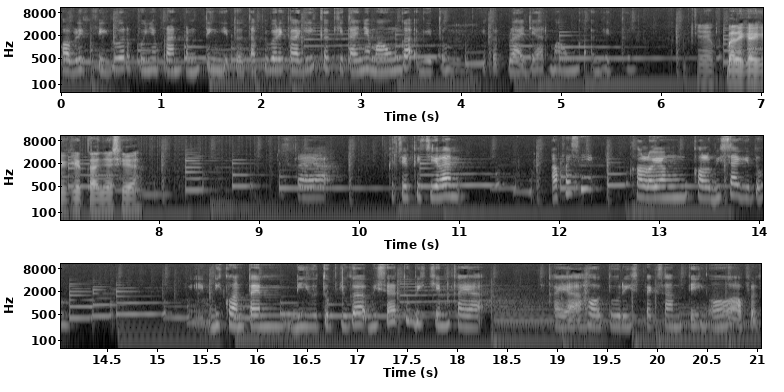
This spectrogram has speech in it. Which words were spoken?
public figure punya peran penting gitu. Tapi balik lagi ke kitanya mau nggak gitu? Hmm. ikut belajar mau nggak gitu? Ya balik lagi ke kitanya sih ya. Kayak kecil-kecilan apa sih? Kalau yang kalau bisa gitu. Di konten di YouTube juga bisa tuh bikin kayak kayak how to respect something. Oh apa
